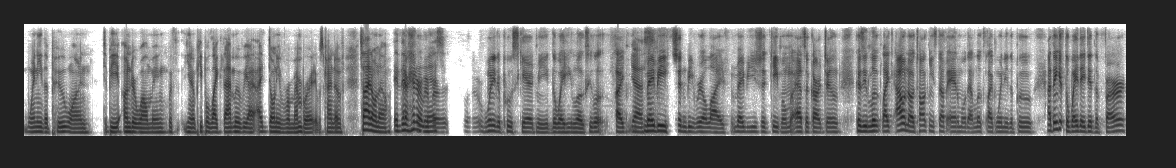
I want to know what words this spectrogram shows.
Winnie the Pooh one to be underwhelming with you know people like that movie. I, I don't even remember it. It was kind of so I don't know. They're hit or remember, miss. Winnie the Pooh scared me the way he looks. He look like Yes. maybe he shouldn't be real life. Maybe you should keep him as a cartoon because he looked like I don't know talking stuffed animal that looks like Winnie the Pooh. I think it's the way they did the fur.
